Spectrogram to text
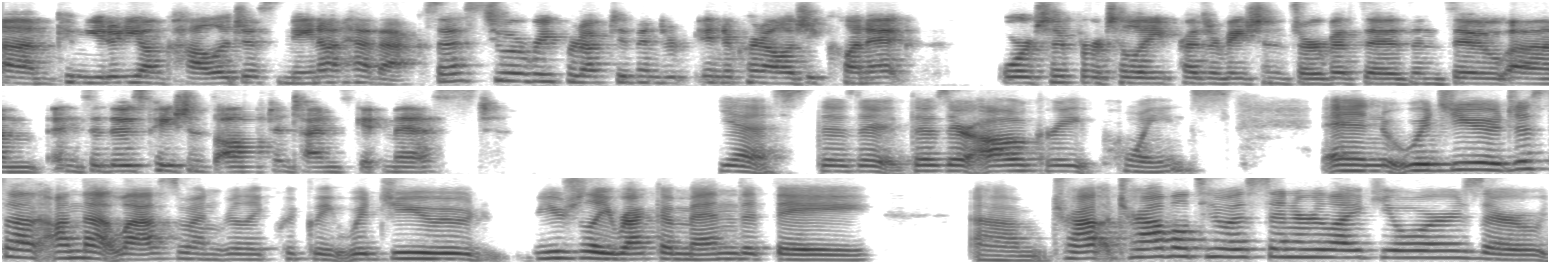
um, community oncologists may not have access to a reproductive endocrinology clinic or to fertility preservation services, and so um, and so those patients oftentimes get missed. Yes, those are those are all great points. And would you just on, on that last one really quickly, would you usually recommend that they um, tra- travel to a center like yours, or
